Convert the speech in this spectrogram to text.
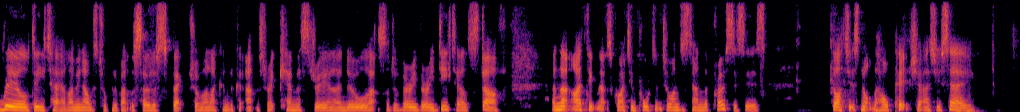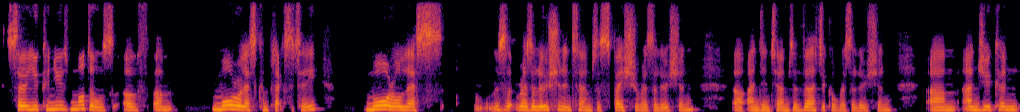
real detail. I mean, I was talking about the solar spectrum, and I can look at atmospheric chemistry, and I do all that sort of very very detailed stuff. And that I think that's quite important to understand the processes, but it's not the whole picture, as you say. Mm-hmm. So you can use models of um, more or less complexity more or less res- resolution in terms of spatial resolution uh, and in terms of vertical resolution um, and you can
